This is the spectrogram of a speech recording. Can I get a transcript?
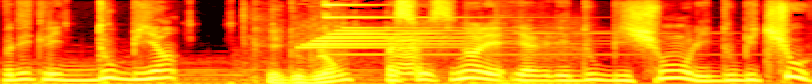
Vous dites les Doubiens Les doublons Parce que sinon, il y avait les Doubichons ou les Doubichous.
